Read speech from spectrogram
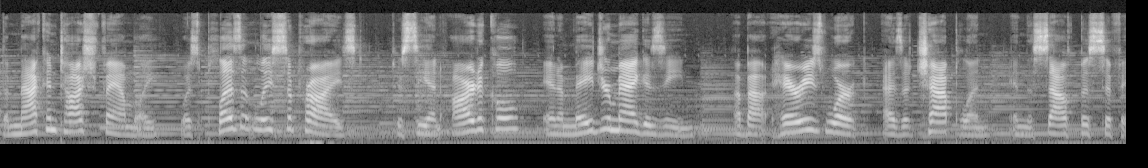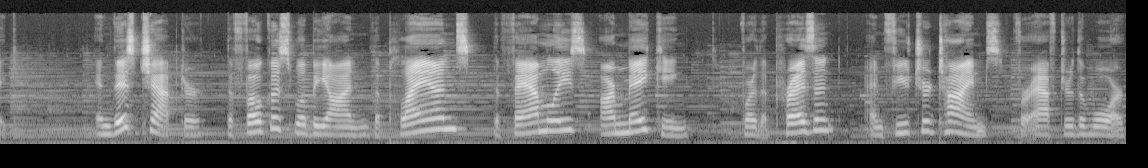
the McIntosh family was pleasantly surprised to see an article in a major magazine about Harry's work as a chaplain in the South Pacific. In this chapter, the focus will be on the plans the families are making for the present and future times for after the war.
